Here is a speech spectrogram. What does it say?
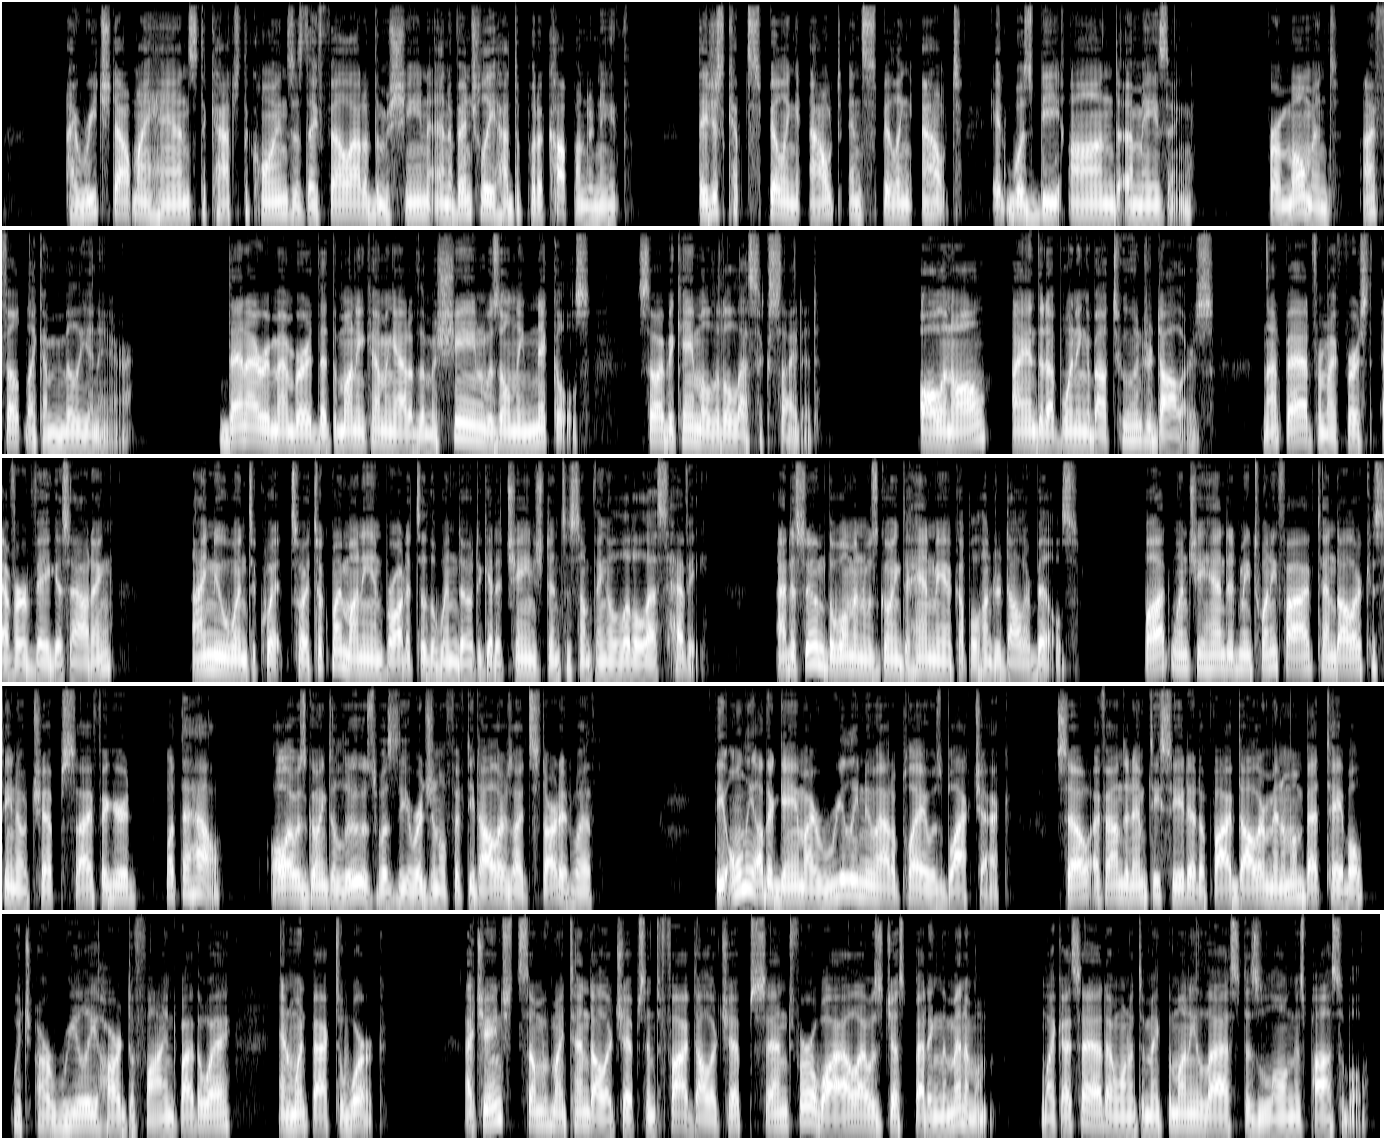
I reached out my hands to catch the coins as they fell out of the machine and eventually had to put a cup underneath. They just kept spilling out and spilling out. It was beyond amazing. For a moment, I felt like a millionaire. Then I remembered that the money coming out of the machine was only nickels, so I became a little less excited. All in all, I ended up winning about $200. Not bad for my first ever Vegas outing. I knew when to quit, so I took my money and brought it to the window to get it changed into something a little less heavy. I'd assumed the woman was going to hand me a couple hundred dollar bills. But when she handed me 25 $10 casino chips, I figured, what the hell? All I was going to lose was the original $50 I'd started with. The only other game I really knew how to play was blackjack, so I found an empty seat at a $5 minimum bet table, which are really hard to find, by the way, and went back to work. I changed some of my $10 chips into $5 chips, and for a while I was just betting the minimum. Like I said, I wanted to make the money last as long as possible.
